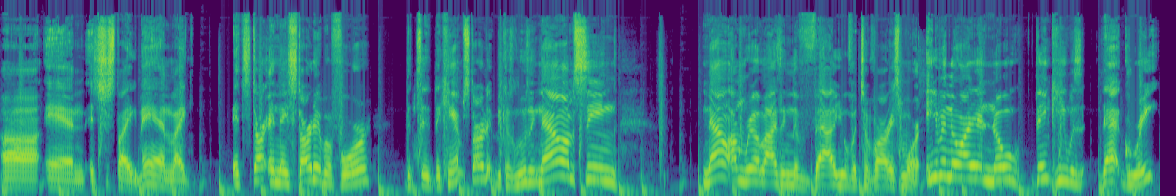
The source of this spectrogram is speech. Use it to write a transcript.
uh, and it's just like, man, like it start and they started before the, the camp started because losing. Now I'm seeing now I'm realizing the value of a Tarvarius Moore. Even though I didn't know think he was that great,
